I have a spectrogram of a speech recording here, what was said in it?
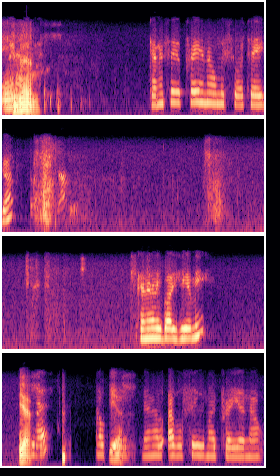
Amen. Can I say a prayer now, Mr. Ortega? Can anybody hear me? Yes. Yes. Okay. Yes. Then I'll, I will say my prayer now.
